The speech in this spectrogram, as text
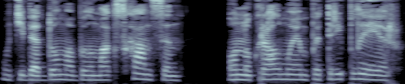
«У тебя дома был Макс Хансен. Он украл мой mp3-плеер».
